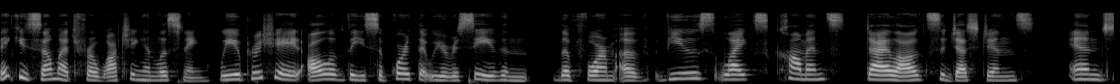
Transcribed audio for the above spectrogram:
Thank you so much for watching and listening. We appreciate all of the support that we receive in the form of views, likes, comments, dialogue, suggestions, and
